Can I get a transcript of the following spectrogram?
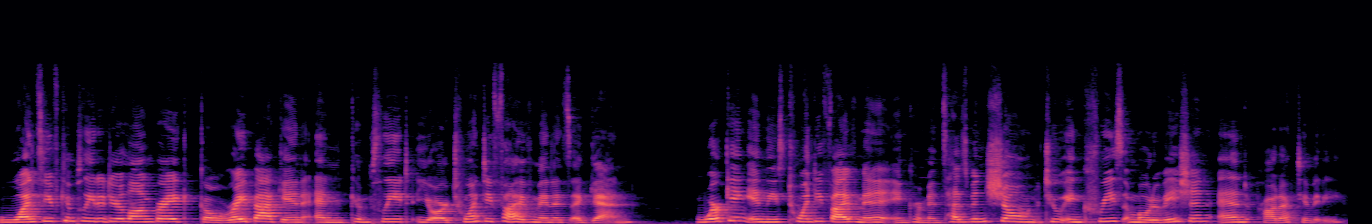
Once you've completed your long break, go right back in and complete your 25 minutes again. Working in these 25 minute increments has been shown to increase motivation and productivity.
